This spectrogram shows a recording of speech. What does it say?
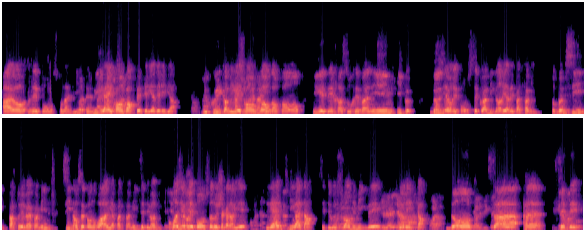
Alors, réponse qu'on a dit, lui, il n'avait pas encore fait Piria. Du coup, comme il n'est pas encore d'enfant, il était chassou il peut. Deuxième réponse, c'est qu'à Bigra, il n'y avait pas de famine. Donc, même si partout il y avait la famine, si dans cet endroit il n'y a pas de famine, c'était permis. Troisième réponse, dans le chakadarier, l'El Tvigata, c'était le soir du Migvé de Rivka. Donc, ça, c'était.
